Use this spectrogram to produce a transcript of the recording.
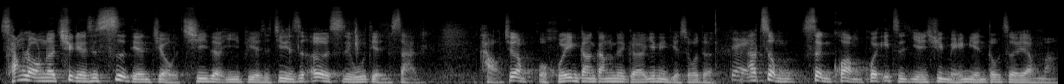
长隆呢？去年是四点九七的 EPS，今年是二十五点三。好，就像我回应刚刚那个燕玲姐说的，对，那这种盛况会一直延续，每一年都这样吗？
